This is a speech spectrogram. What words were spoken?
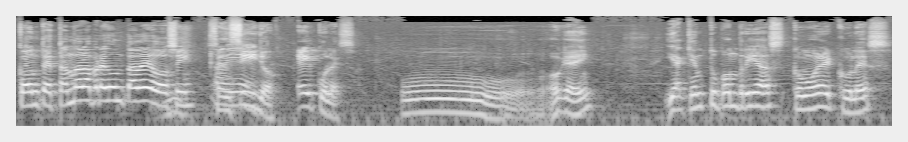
Contestando a la pregunta de Ozzy, sencillo, Hércules. Uh, ok. ¿Y a quién tú pondrías como Hércules?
